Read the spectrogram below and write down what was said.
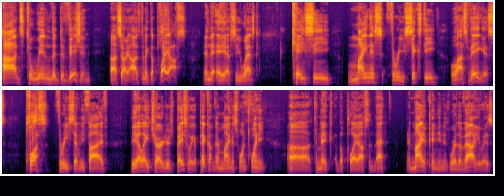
Odds to win the division, uh, sorry, odds to make the playoffs in the AFC West. KC minus 360. Las Vegas plus 375. The LA Chargers basically a pick 'em. They're minus 120 uh, to make the playoffs, and that, in my opinion, is where the value is.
